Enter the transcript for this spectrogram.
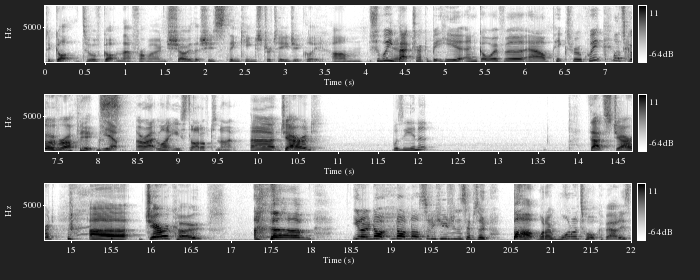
to got to have gotten that from her and show that she's thinking strategically. Um, Should we Yeah. backtrack a bit here and go over our picks real quick? let's go over our picks. Yep. All right. Why don't you start off tonight? Uh, Jared. Was he in it? That's Jared. Uh, Jericho. Um, you know, not not not sort of huge in this episode, but what I want to talk about is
